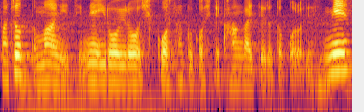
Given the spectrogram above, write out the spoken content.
まあ、ちょっと毎日ねいろいろ試行錯誤して考えてるところですね。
